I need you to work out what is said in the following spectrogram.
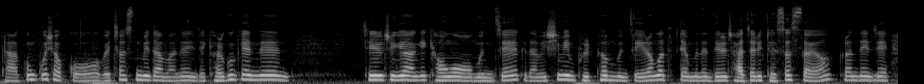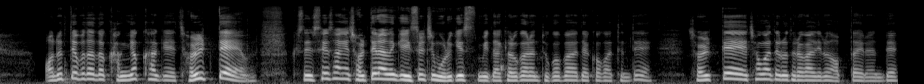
다 꿈꾸셨고 외쳤습니다마는 이제 결국에는 제일 중요한 게 경호 문제, 그다음에 시민 불편 문제 이런 것들 때문에 늘 좌절이 됐었어요. 그런데 이제 어느 때보다 더 강력하게 절대 글쎄 세상에 절대라는 게 있을지 모르겠습니다. 결과는 두고 봐야 될 것 같은데 절대 청와대로 들어갈 일은 없다 이러는데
